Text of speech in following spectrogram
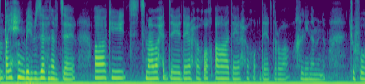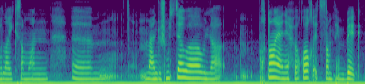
مطيحين به بزاف هنا في الجزائر؟ آه كي تسمع واحد داير حقوق آه داير حقوق داير droit خلينا منه. تشوفوه like someone ما عندوش مستوى ولا بورتون يعني حقوق it's something big.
